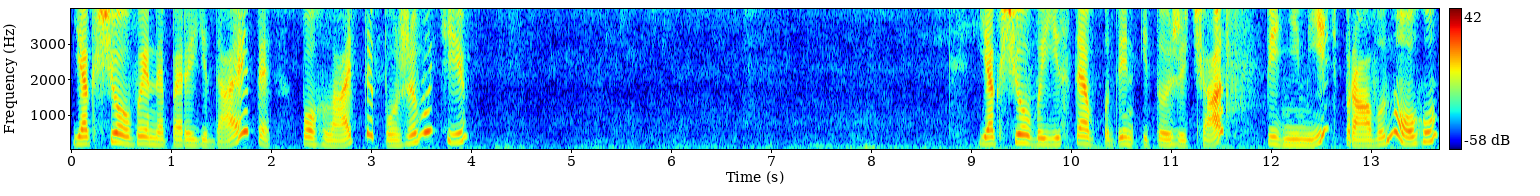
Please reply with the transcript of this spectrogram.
Якщо ви не переїдаєте, погладьте по животі. Якщо ви їсте в один і той же час, підніміть праву ногу.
